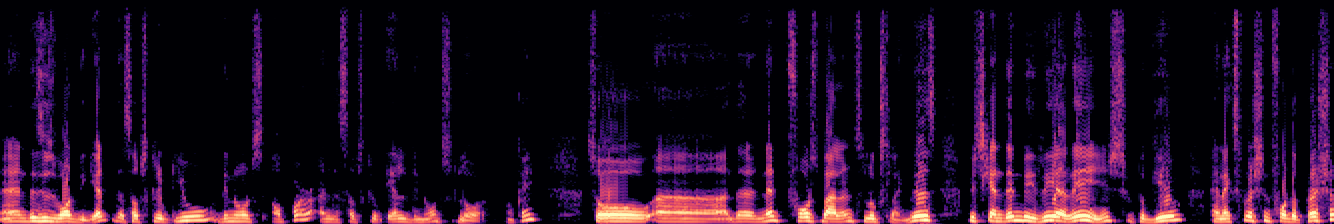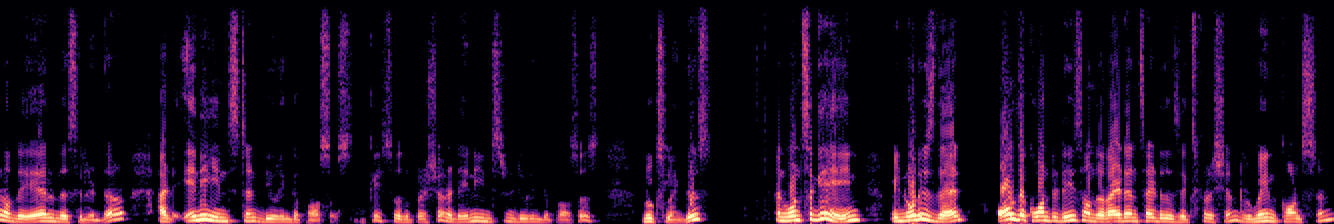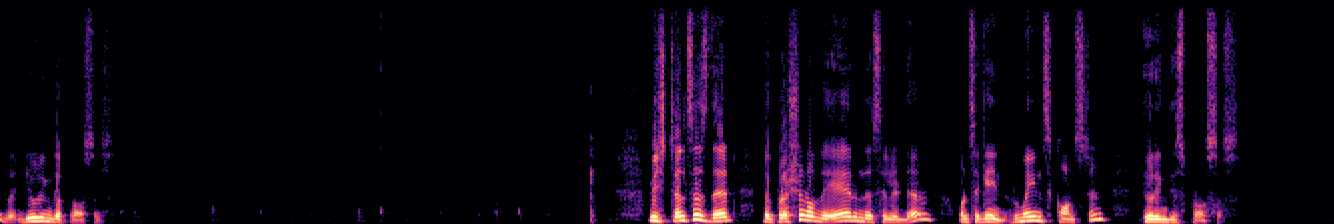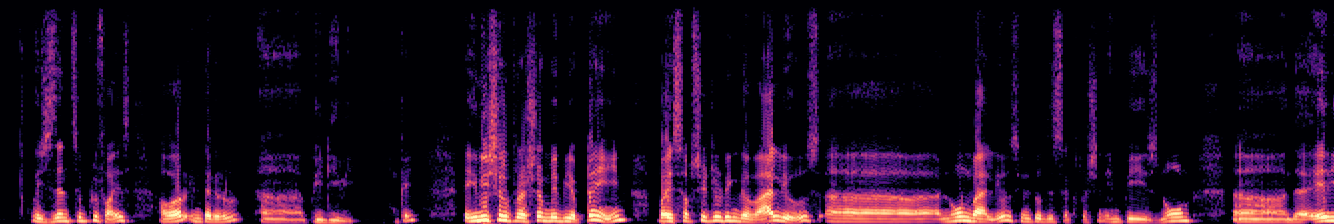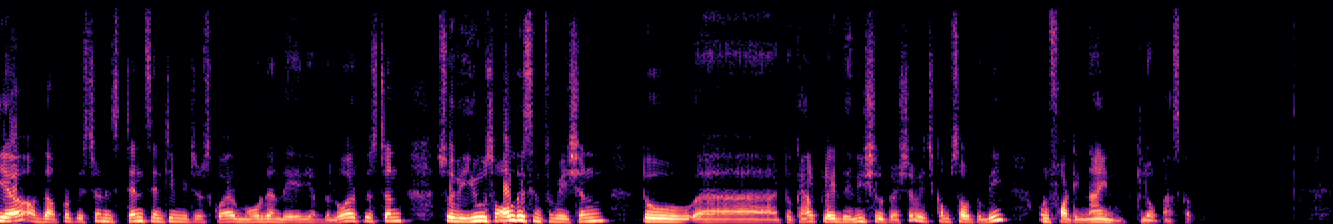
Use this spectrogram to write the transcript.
and this is what we get. The subscript u denotes upper and the subscript L denotes lower. Okay. So, uh, the net force balance looks like this which can then be rearranged to give an expression for the pressure of the air in the cylinder at any instant during the process. Okay. So, the pressure at any instant during the process looks like this. And once again we notice that all the quantities on the right hand side of this expression remain constant during the process which tells us that the pressure of the air in the cylinder once again remains constant during this process which then simplifies our integral uh, PDV. Okay. Initial pressure may be obtained by substituting the values, uh, known values into this expression MP is known. Uh, the area of the upper piston is 10 centimeter square more than the area of the lower piston. So, we use all this information to, uh, to calculate the initial pressure which comes out to be 149 kilopascal.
